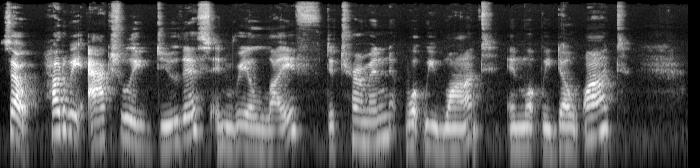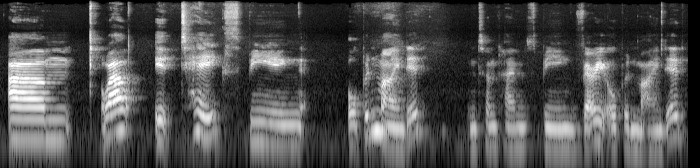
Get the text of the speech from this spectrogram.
So, how do we actually do this in real life? Determine what we want and what we don't want? Um, well, it takes being open minded and sometimes being very open minded.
